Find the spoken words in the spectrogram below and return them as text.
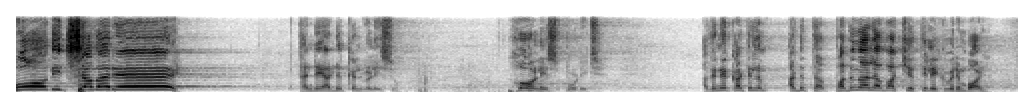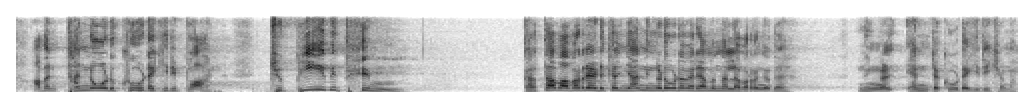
ബോധിച്ചവരെ തന്റെ അടുക്കൽ വിളിച്ചു. ഹോളി സ്പിരിറ്റ് അതിനെക്കാട്ടിലും അടുത്ത പതിനാലാം വാക്യത്തിലേക്ക് വരുമ്പോൾ അവൻ തന്നോട് കൂടെ ഇരിപ്പാൻ. ടു ബി വിത്ത് ഹിം കർത്താവ് അവരുടെ അടുക്കൽ ഞാൻ നിങ്ങളുടെ കൂടെ വരാമെന്നല്ല പറഞ്ഞത്. നിങ്ങൾ എന്റെ കൂടെ ഇരിക്കണം.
